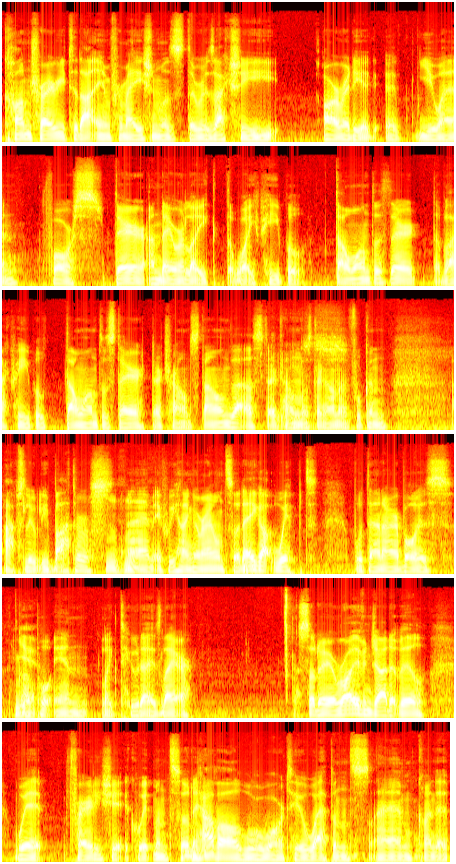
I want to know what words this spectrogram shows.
contrary to that information was there was actually already a, a UN force there, and they were like the white people don't want us there, the black people don't want us there. They're throwing stones at us. They're telling us they're gonna fucking absolutely batter us Mm-hmm. um, if we hang around. So they got whipped, but then our boys got Yeah. put in like two days later. So they arrive in Jadotville with fairly shit equipment. So they Mm-hmm. have all World War II weapons, um, kind of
